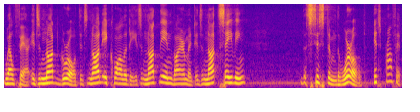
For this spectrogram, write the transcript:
welfare. It's not growth. It's not equality. It's not the environment. It's not saving the system, the world. It's profit.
